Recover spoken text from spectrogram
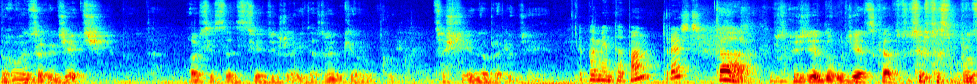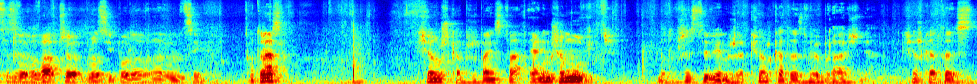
wychowującego dzieci. Ojciec wtedy stwierdził, że idę w złym kierunku, coś się niedobrego dzieje. Pamięta Pan treść? Tak, to wszystko się dzieje w domu dziecka, to jest proces wychowawczy w Rosji porewolucyjnej. Natomiast książka, proszę Państwa, ja nie muszę mówić, bo to wszyscy wiemy, że książka to jest wyobraźnia. Książka to jest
